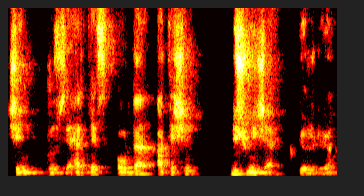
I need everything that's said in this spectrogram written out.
Çin, Rusya, herkes. Orada ateşin düşmeyeceği görülüyor.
